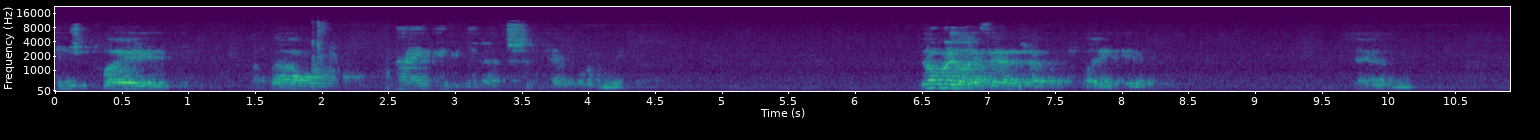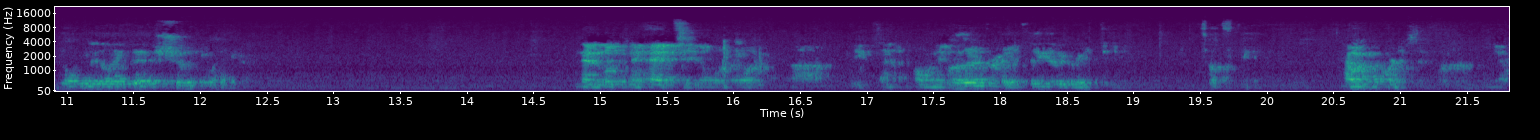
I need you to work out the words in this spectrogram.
He's played about ninety minutes and he had one. Nobody like that has ever played here. And nobody like that should play here. And then looking ahead to Illinois, uh, Big Ten opponent, Well, they're great, they got a great team, tough game. how important is it for, you know,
